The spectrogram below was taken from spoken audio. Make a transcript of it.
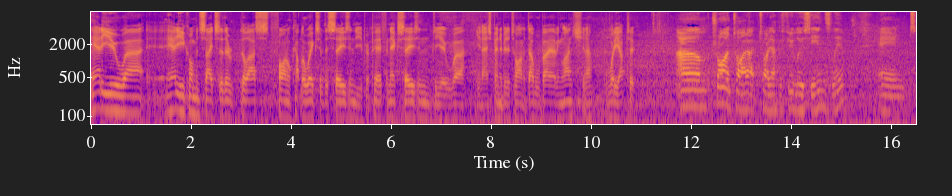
How do you uh, how do you compensate for the, the last final couple of weeks of the season? Do you prepare for next season? Do you, uh, you know, spend a bit of time at Double Bay having lunch? You know, what are you up to? Um, try and tidy up, tidy up a few loose ends, Liam, and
